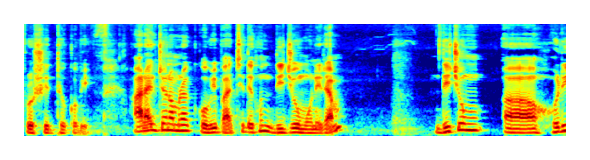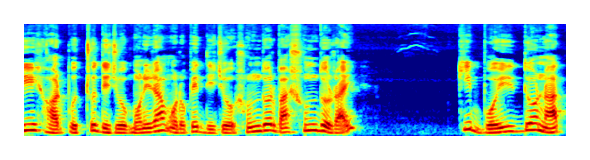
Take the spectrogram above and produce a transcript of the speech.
প্রসিদ্ধ কবি। আর একজন আমরা কবি পাচ্ছি, দেখুন, দ্বিজ মনিরাম। দ্বিজ হরিহরপুত্র দ্বিজ মণিরাম ওরূপে দ্বিজ সুন্দর বা সুন্দর রায় কি বৈদ্যনাথ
